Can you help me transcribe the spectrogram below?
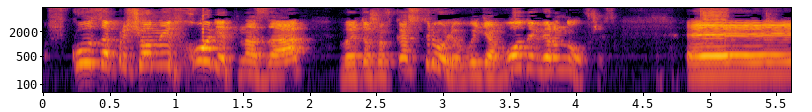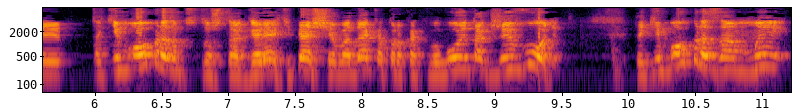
вкус запрещенный входит назад в эту же в кастрюлю, выйдя в воду, вернувшись. Э, таким образом, потому что горя, кипящая вода, которая как выводит, так же и вводит. Таким образом, мы,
